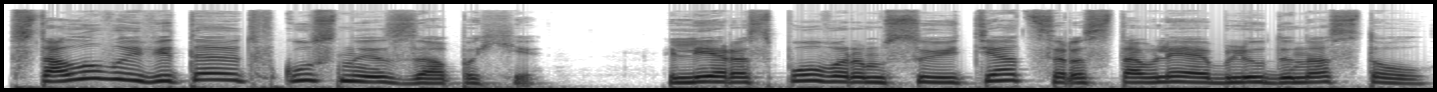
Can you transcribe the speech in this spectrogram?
В столовой витают вкусные запахи. Лера с поваром суетятся, расставляя блюда на стол.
